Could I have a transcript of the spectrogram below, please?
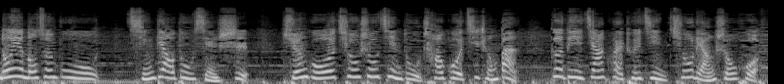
农业农村部情调度显示全国秋收进度超过七成半各地加快推进秋粮收获。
